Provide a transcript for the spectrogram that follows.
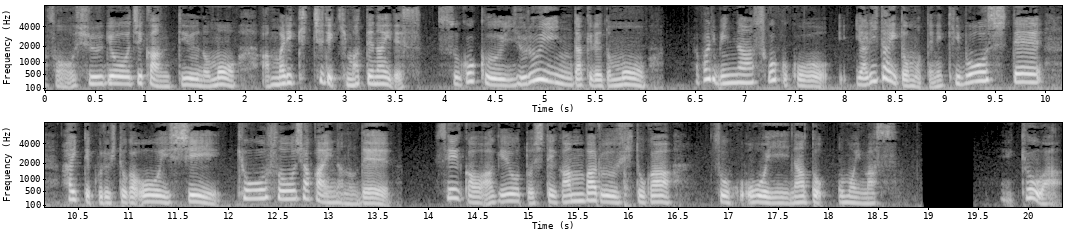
その就業時間っていうのもあんまりきっちり決まってないです。すごく緩いんだけれどもやっぱりみんなすごくこうやりたいと思ってね希望して入ってくる人が多いし競争社会なので成果を上げようとして頑張る人がすごく多いなと思います今日は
